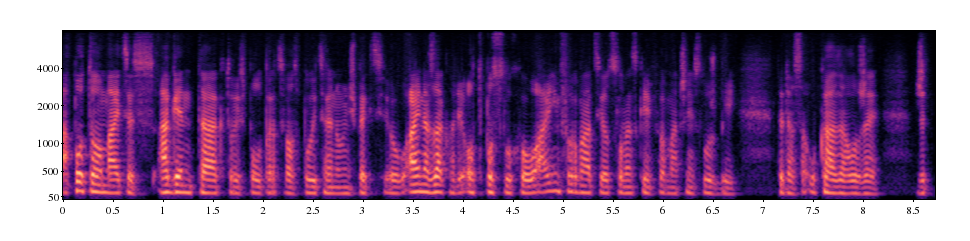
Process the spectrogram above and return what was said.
a potom aj cez agenta, ktorý spolupracoval s policajnou inšpekciou, aj na základe odposluchov, aj informácií od Slovenskej informačnej služby, teda sa ukázalo, že, že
